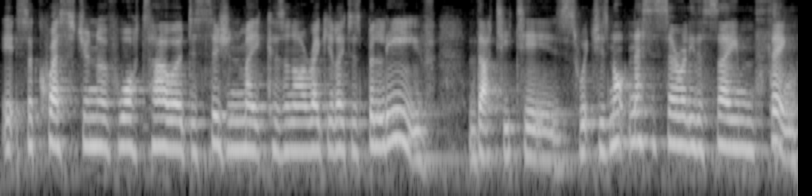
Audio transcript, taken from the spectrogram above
it's a question of what our decision makers and our regulators believe that it is, which is not necessarily the same thing.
